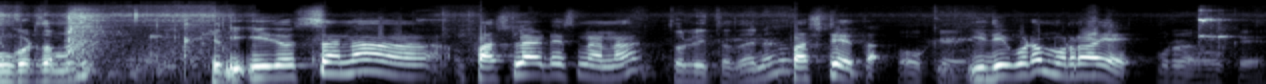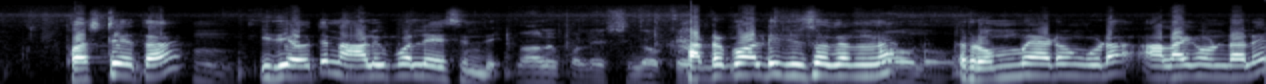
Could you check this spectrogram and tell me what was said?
ఇంకోటి తమ్ముడు? ఇది వస్తానా? ఫస్ట్ తొలితుందేనా ఫస్ట్ ఈత. ఓకే. ఇది కూడా ముర్రాయే. ముర్రా ఓకే. ఫస్ట్ ఈత ఇది అయితే నాలుగు పళ్ళు వేసింది. హటర్ క్వాలిటీ చూసావు కదా. రొమ్ము వేయడం కూడా అలాగే ఉండాలి.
